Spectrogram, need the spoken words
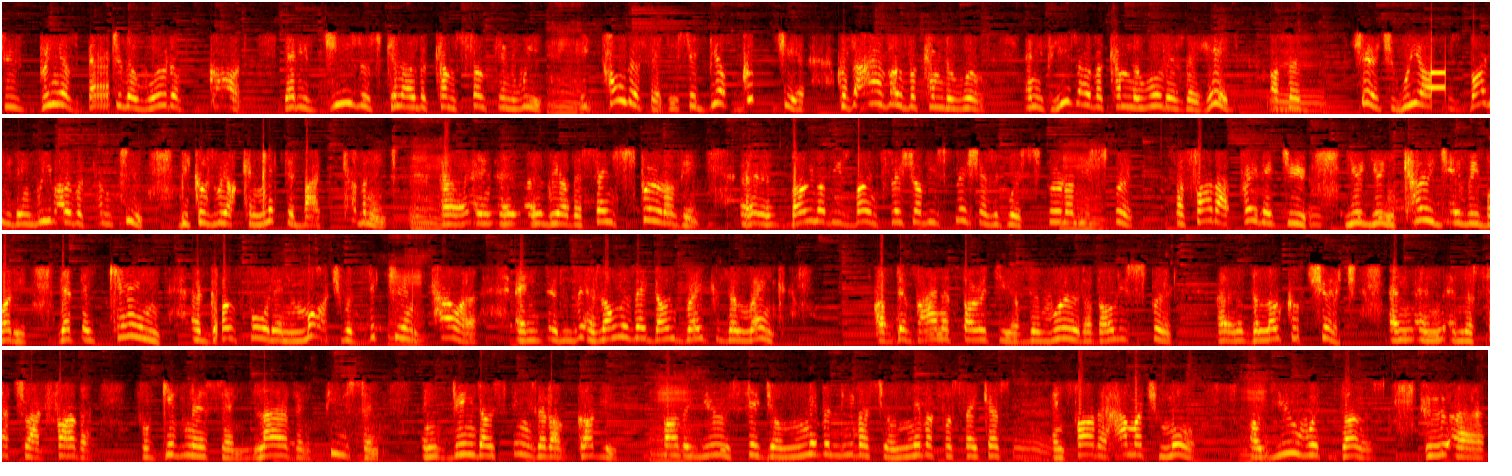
to bring us back to the Word of God. That if Jesus can overcome, so can we. Mm. He told us that. He said, Be of good cheer, because I have overcome the world. And if He's overcome the world as the head of the mm. Church, we are His body, then we've overcome too, because we are connected by covenant. Uh, and, uh, uh, we are the same spirit of Him, uh, bone of His bone, flesh of His flesh, as it were, spirit of His spirit. So, Father, I pray that you, you, you encourage everybody that they can uh, go forward and march with victory and power. And uh, as long as they don't break the rank of divine authority, of the Word, of the Holy Spirit, uh, the local church, and, and, and the such like, Father, forgiveness and love and peace and, and doing those things that are godly. Mm. Father, you said you'll never leave us, you'll never forsake us. Mm. And Father, how much more mm. are you with those who uh,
